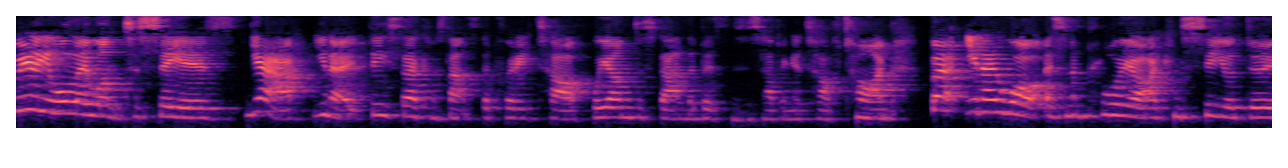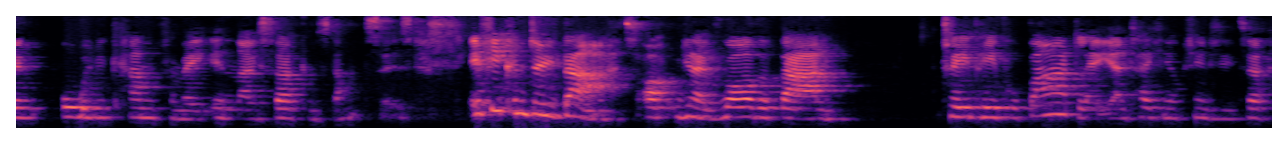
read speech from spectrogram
Really, all they want to see is, yeah, you know, these circumstances are pretty tough. We understand the business is having a tough time. But you know what? As an employer, I can see you're doing all you can for me in those circumstances if you can do that, uh, you know, rather than treat people badly and taking the opportunity to,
